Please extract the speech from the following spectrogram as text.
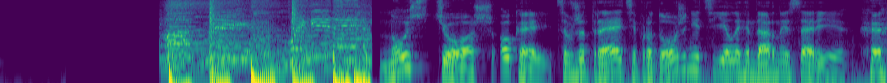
Ну що ж, окей, це вже третє продовження цієї легендарної серії. Хе.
